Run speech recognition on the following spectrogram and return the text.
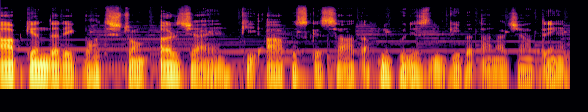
आपके अंदर एक बहुत स्ट्रॉन्ग अर्ज़ आए कि आप उसके साथ अपनी पूरी ज़िंदगी बताना चाहते हैं।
